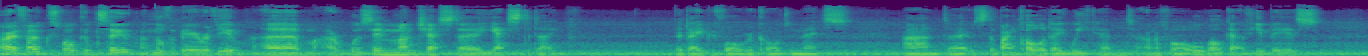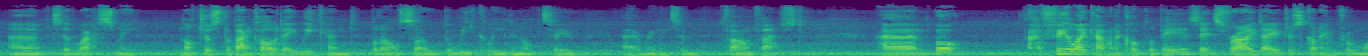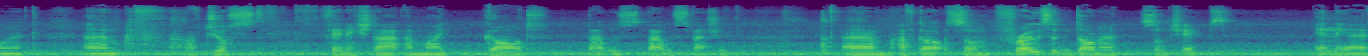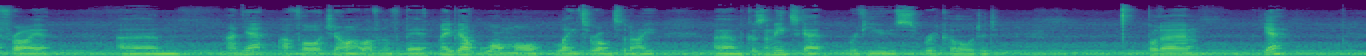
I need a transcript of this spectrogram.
Alright folks, welcome to another beer review. Um, I was in Manchester yesterday, the day before recording this, and uh, it was the bank holiday weekend and I thought, oh, I'll get a few beers um, to last me. Not just the bank holiday weekend, but also the week leading up to uh, Ringington Farm Fest. Um, but I feel like having a couple of beers. It's Friday, I've just gone in from work. Um, I've just finished that and my god, that was that was special. Um, I've got some frozen doner, some chips in the air fryer. Um, and yeah, I thought, you know what, I'll have another beer. Maybe I'll have one more later on tonight because um, I need to get reviews recorded. But um, yeah,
